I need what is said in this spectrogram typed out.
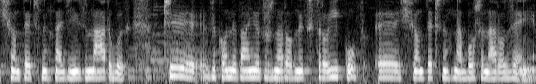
świątecznych na Dzień Zmarłych, czy wykonywanie różnorodnych stroików świątecznych na Boże Narodzenie.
